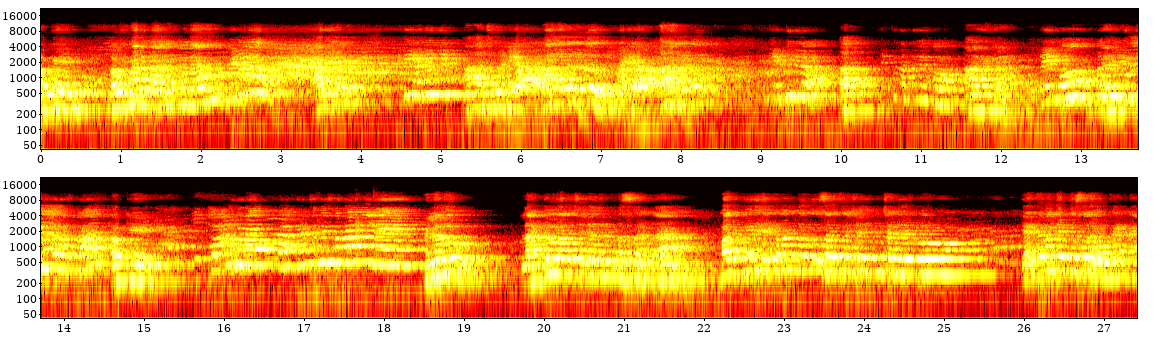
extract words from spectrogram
ఓకే ఓకే మరి రాకుండా ఓకే ఆ, చూడండి ఆ, లడ్డు. ఆ, లడ్డు. ఆ, ఆ, ఇంకా. ఓకే పిల్లలు లడ్డు వాళ్ళ చెల్లెలు చెప్పి వస్తారంట మరి మీరు ఎంతమంది సరస్సు చదివించండి రేపు? ఎంతమంది ఎక్కిస్తారు ఒక్కరినా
